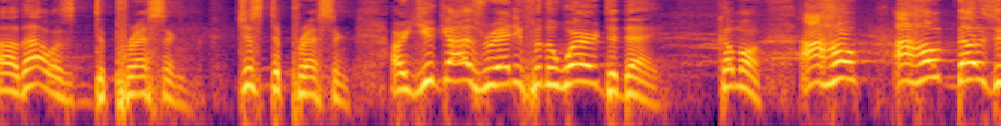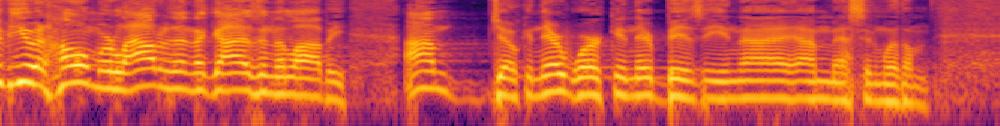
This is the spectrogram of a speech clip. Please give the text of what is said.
Oh, that was depressing. Just depressing. Are you guys ready for the word today? Come on. I hope, I hope those of you at home are louder than the guys in the lobby. I'm joking. They're working. They're busy and I, I'm messing with them.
